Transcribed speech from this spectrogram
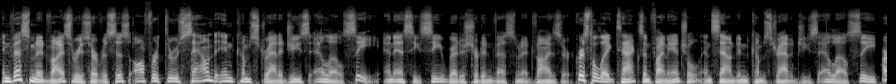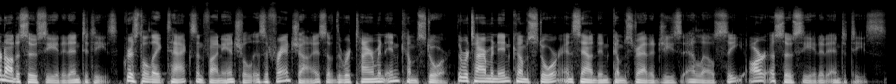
Investment advisory services offered through Sound Income Strategies LLC, an SEC registered investment advisor. Crystal Lake Tax and Financial and Sound Income Strategies LLC are not associated entities. Crystal Lake Tax and Financial is a franchise of the Retirement Income Store. The Retirement Income Store and Sound Income Strategies LLC are associated entities.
